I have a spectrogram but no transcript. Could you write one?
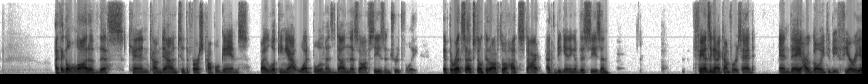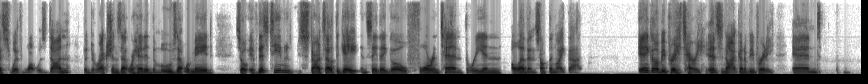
I think a lot of this can come down to the first couple games by looking at what Bloom has done this offseason, truthfully. If the Red Sox don't get off to a hot start at the beginning of this season, fans are going to come for his head and they are going to be furious with what was done, the directions that were headed, the moves that were made. So if this team starts out the gate and say they go 4 and 10, 3 and 11, something like that, it ain't going to be pretty, Terry. It's not going to be pretty. And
